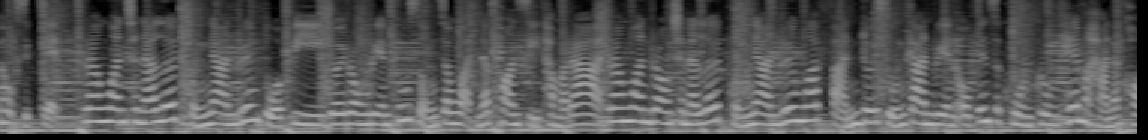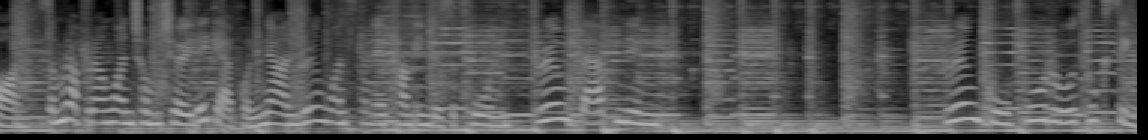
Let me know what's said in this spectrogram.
2567 รางวัลชนะเลิศผลงานเรื่องตั๋วปี โดยโรงเรียนทุ่งสงจังหวัดนครศรีธรรมราช รางวัลรองชนะเลิศผลงานเรื่องวาดฝัน โดยศูนย์การเรียนโอเ n นสคูลกรุงเทพมหานคร สำหรับรางวัลชมเชยได้แก่ผลงานเรื่อง Once Upon a Time in the School เรื่องแป๊บหนึ่ง เรื่องกูผู้รู้ทุกสิ่ง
